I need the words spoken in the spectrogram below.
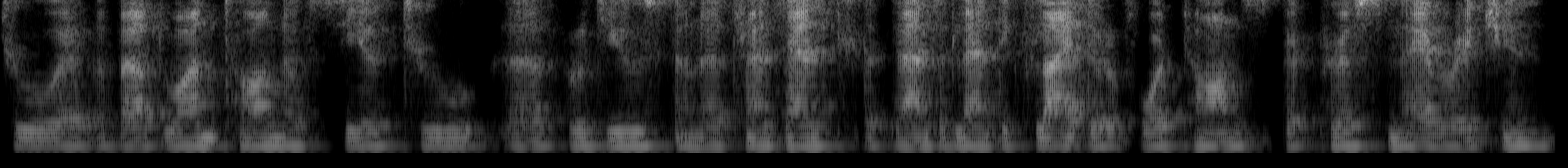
to uh, about one ton of CO2 uh, produced on a transatlantic flight or four tons per person average in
